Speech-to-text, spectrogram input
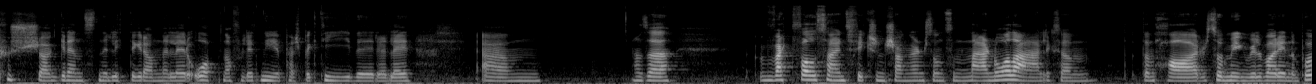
pusha grensene litt, eller åpna for litt nye perspektiver, eller um, Altså I hvert fall science fiction-sjangeren sånn som den er nå, da, er liksom den har, som Yngvild var inne på,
